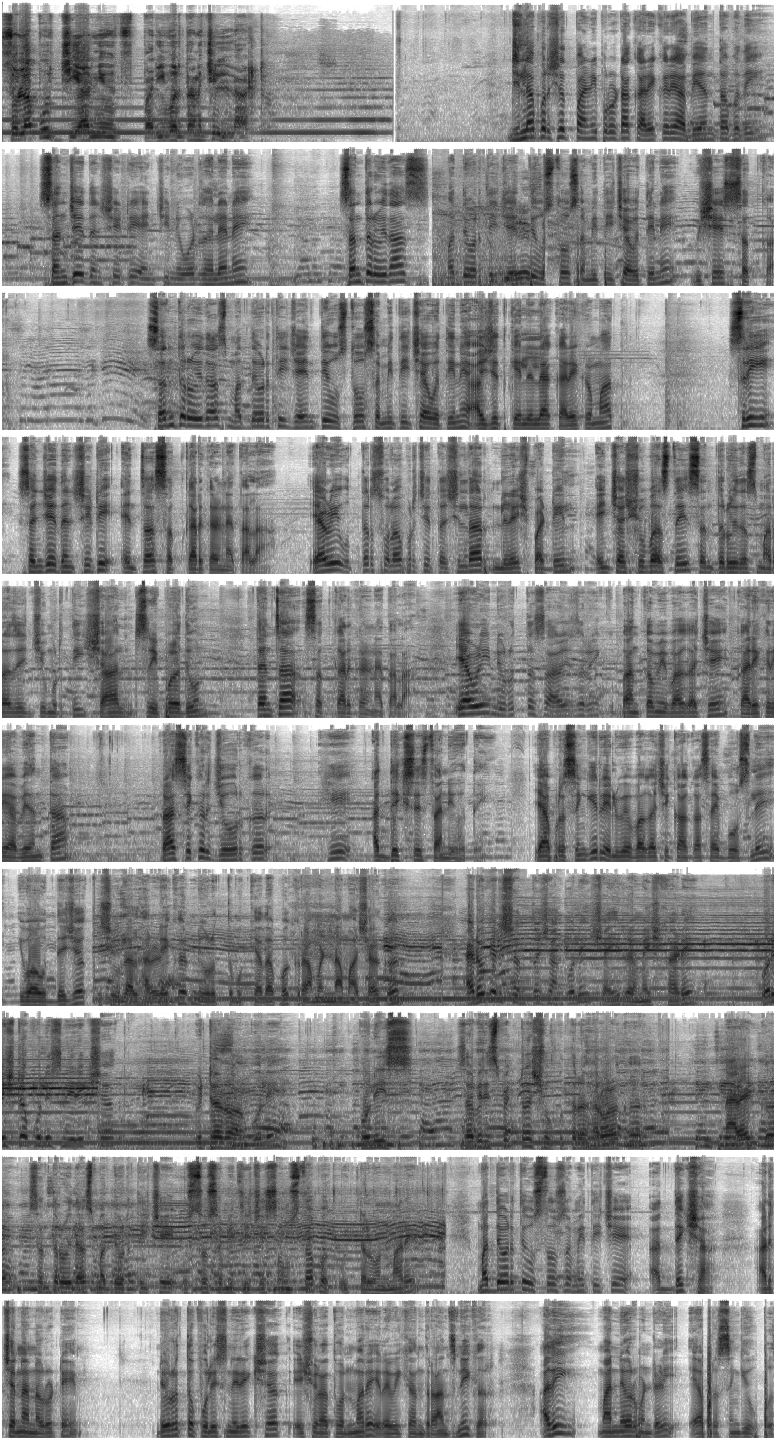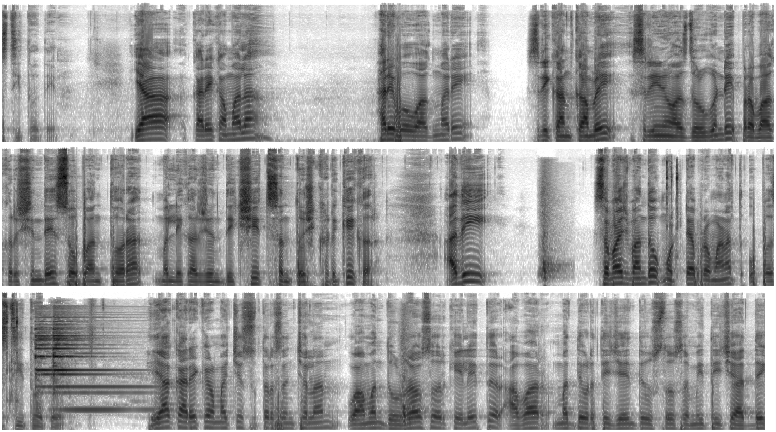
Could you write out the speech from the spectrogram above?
सोलापूर जिया news परिवर्तनाची लाट. जिल्हा परिषद पाणीपुरवठा कार्यकारी अभियंतापदी संजय दनशेटे यांची निवड झाल्याने संत रोहिदास मध्यवर्ती जयंती उत्सव समितीच्या वतीने विशेष सत्कार. संत रोहिदास मध्यवर्ती जयंती उत्सव समितीच्या वतीने आयोजित केलेल्या कार्यक्रमात श्री संजय दनशेटे यांचा सत्कार करण्यात आला. यावेळी उत्तर सोलापूरचे तहसीलदार निलेश पाटील यांच्या शुभ हस्ते संत रोहिदास महाराजांची मूर्ती शाल श्रीफळ देऊन त्यांचा सत्कार करण्यात आला. यावेळी निवृत्त सार्वजनिक बांधकाम विभागाचे कार्यकारी अभियंता राजशेखर जेऊरकर हे अध्यक्षस्थानी होते. या प्रसंगी रेल्वे विभागाचे काकासाहेब भोसले युवा उद्योजक शिवलाल हर्डेकर निवृत्त मुख्याध्यापक रामण्णा माशाळकर ॲडव्होकेट संतोष अंगोले शाहीर रमेश खाडे वरिष्ठ पोलीस निरीक्षक Vitthalrao Angole police sub inspector Shivputra Harwalkar Narayankar Sant Rohidas मध्यवर्तीचे उत्सव समितीचे संस्थापक विठ्ठल वनमारे मध्यवर्ती उत्सव समितीचे अध्यक्षा अर्चना नरोटे निवृत्त पोलीस निरीक्षक यशुनाथ वनमारे रविकांत रांजणीकर आदी मान्यवर मंडळी या प्रसंगी उपस्थित होते. या कार्यक्रमाला हरिभाऊ वाघमारे श्रीकांत कांबळे श्रीनिवास दुळगुंडे प्रभाकर शिंदे सोपान थोरात मल्लिकार्जुन दीक्षित संतोष खडकेकर आदी समाजबांधव मोठ्या प्रमाणात उपस्थित होते. या कार्यक्रमाचे सूत्रसंचालन वामन धुळराव सर केले. तर आभार. मध्यवर्ती जयंती उत्सव समितीचे अध्यक्ष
